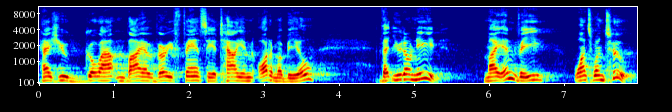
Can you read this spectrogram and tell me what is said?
has you go out and buy a very fancy Italian automobile that you don't need. My envy wants one too.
